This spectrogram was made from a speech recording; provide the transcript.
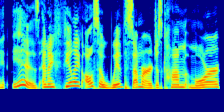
It is. And I feel like also with summer just come more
